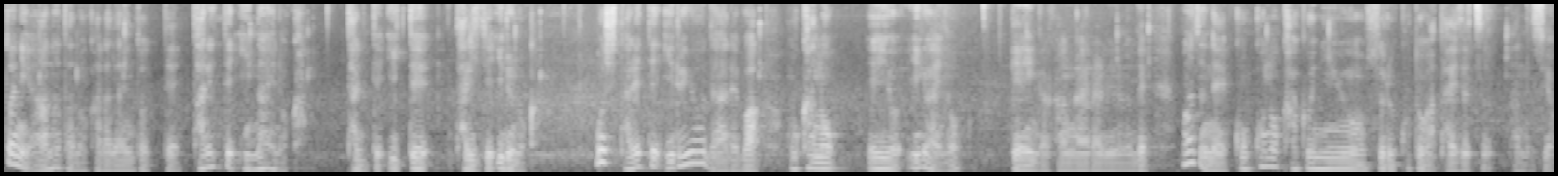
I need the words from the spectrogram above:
当にあなたの体にとって足りていないのか、足りていて、足りているのか。もし足りているようであれば、他の栄養以外の原因が考えられるので、まずね、ここの確認をすることが大切なんですよ。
